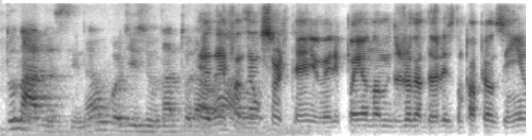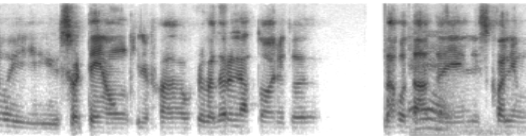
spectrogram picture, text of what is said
do nada, assim, não é um rodízio natural. Ele deve fazer um sorteio, ele põe o nome dos jogadores no papelzinho e sorteia um, que ele fala, o jogador aleatório do, da rodada, é... aí ele escolhe um.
